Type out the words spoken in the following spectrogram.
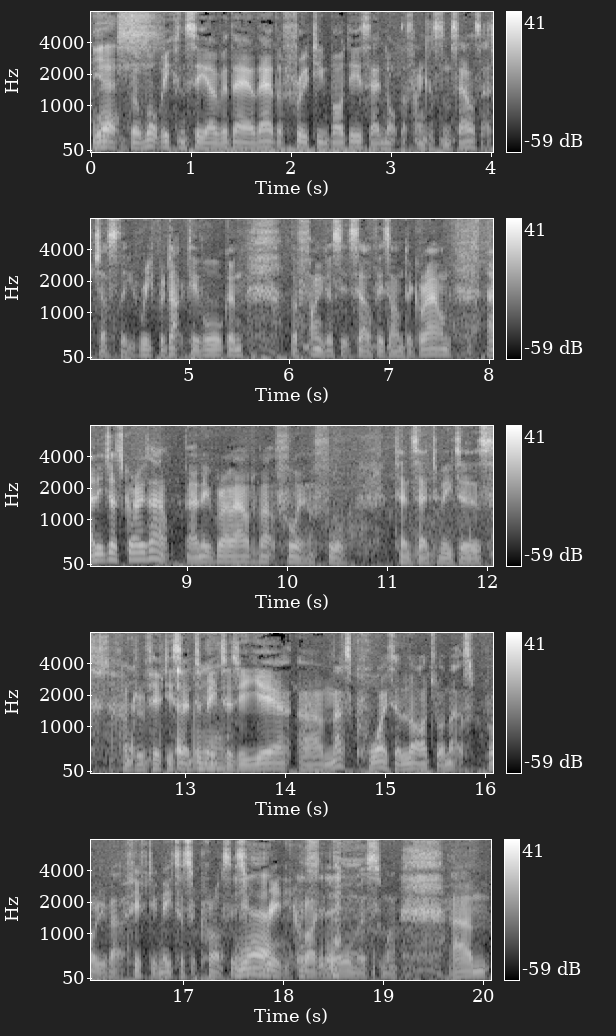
Yes. The, what we can see over there, they're the fruiting bodies. They're not the fungus themselves. That's just the reproductive organ. The fungus itself is underground, and it just grows out. And it grow out about four, you know, four. 10 centimetres, 150 Uh, yeah. centimetres a year. Um, that's quite a large one. That's probably about 50 metres across. It's Yeah, really quite an enormous one. Um,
